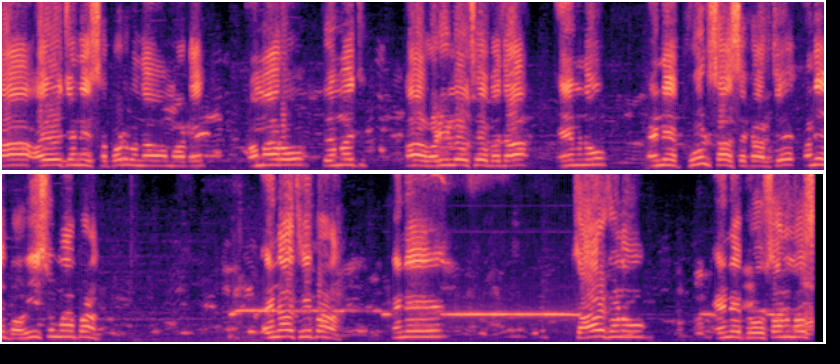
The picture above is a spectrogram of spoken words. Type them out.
આ આયોજનને સફળ બનાવવા માટે અમારો તેમજ આ વડીલો છે બધા એમનો એને ફૂલ સાથ સહકાર છે અને ભવિષ્યમાં પણ એનાથી પણ એને ચાર ગણો એને પ્રોત્સાહન મળશે.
